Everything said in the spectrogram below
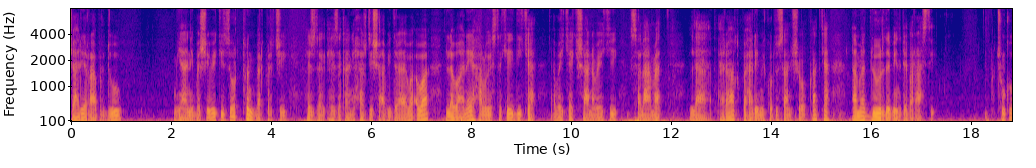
جاری ڕابردوو یانی بە شێوەیەکی زۆر توند بەرپرچی هێزەکانی حەشدی شعبی درایەوە ئەوە لەوانەیە هەڵوێستەکەی دیکە ئەوەی کە کشانەوەیەکی سەلامەت لە عێراق بە هەرێمی کوردستانی شەوە بکات کە ئەمە دوور دەبینرێ بەڕاستی چونکو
